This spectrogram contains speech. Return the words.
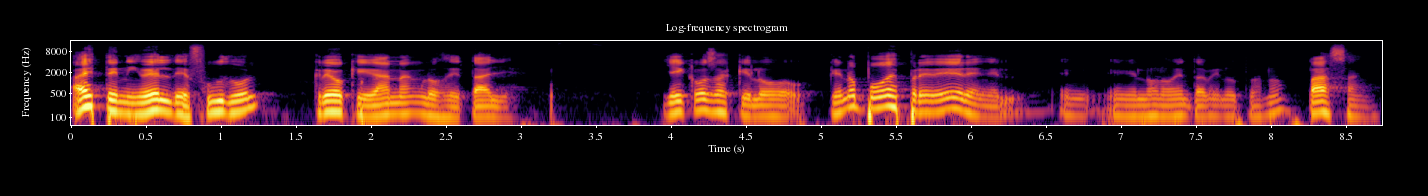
a este nivel de fútbol creo que ganan los detalles. Y hay cosas que, no podés prever en, el, en, los 90 minutos, ¿no? Pasan.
